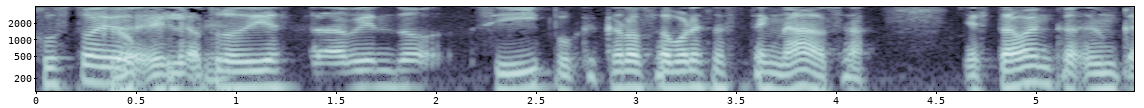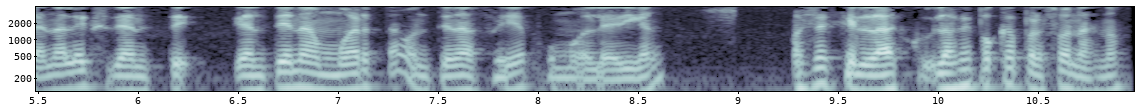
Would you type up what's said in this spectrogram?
Justo Creo el, sí. otro día estaba viendo, sí, porque Carlos Álvarez no está en nada, o sea, estaba en, en un canal ex de, ante- de antena muerta o antena fría, como le digan. O sea que la- las ve pocas personas, ¿no?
